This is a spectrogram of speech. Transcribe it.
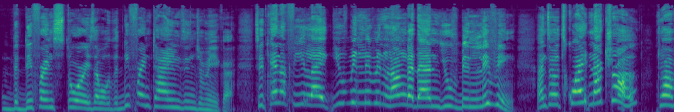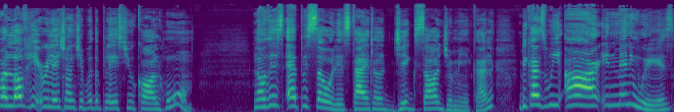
the different stories about the different times in Jamaica. So it kind of feel like you've been living longer than you've been living. And so it's quite natural to have a love hate relationship with the place you call home. Now, this episode is titled Jigsaw Jamaican because we are, in many ways,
